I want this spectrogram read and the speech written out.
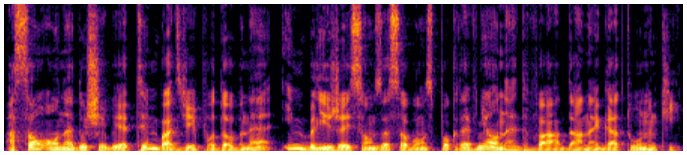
a są one do siebie tym bardziej podobne, im bliżej są ze sobą spokrewnione dwa dane gatunki.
